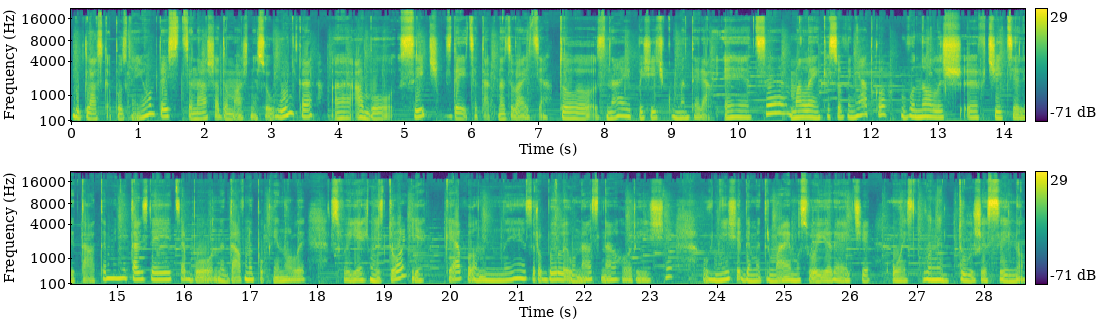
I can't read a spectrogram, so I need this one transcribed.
Будь ласка, познайомтесь, це наша домашня совунька е, або сич, здається, так називається. Хто знає, пишіть в коментарях. Е, Це маленьке совенятко, воно лише вчиться літати, мені так здається, бо недавно покинули своє гніздо, яке вони зробили у нас на горищі в ніші, де ми тримаємо свої речі. Ось вони дуже сильно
